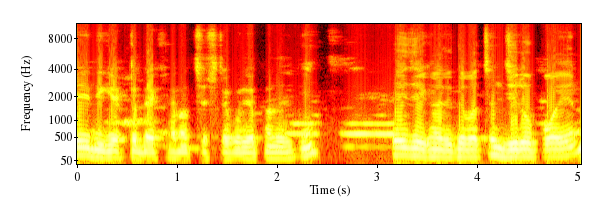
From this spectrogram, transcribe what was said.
এই দিকে একটা দেখানোর চেষ্টা করি আপনাদেরকে। এই যে এখানে দেখতে পাচ্ছেন জিরো পয়েন্ট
